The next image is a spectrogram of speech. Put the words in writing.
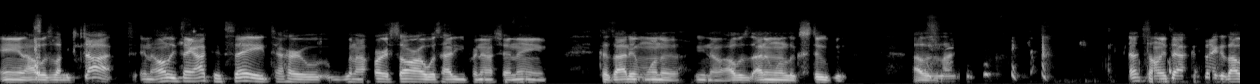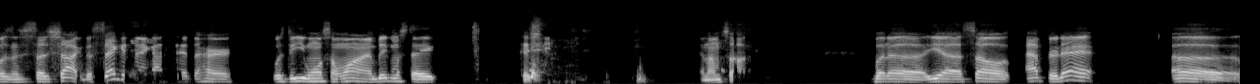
and I was like shocked. And the only thing I could say to her when I first saw her was, "How do you pronounce your name?" Because I didn't want to, you know, I was I didn't want to look stupid. I was like. That's the only thing I could say because I was in such shock. The second thing I said to her was, "Do you want some wine?" Big mistake, cause she, and I'm sorry. But uh, yeah. So after that, uh,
